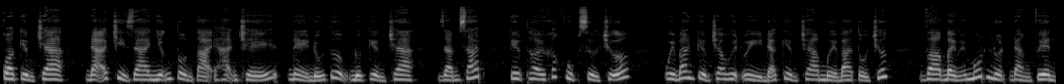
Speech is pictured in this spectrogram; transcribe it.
Qua kiểm tra đã chỉ ra những tồn tại hạn chế để đối tượng được kiểm tra, giám sát, kịp thời khắc phục sửa chữa. Ủy ban kiểm tra huyện ủy đã kiểm tra 13 tổ chức và 71 lượt đảng viên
